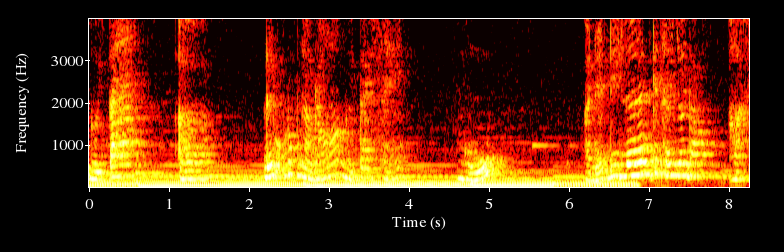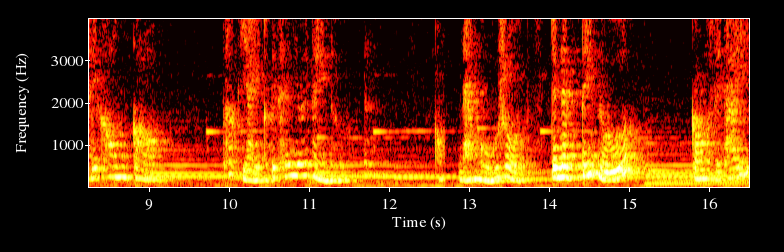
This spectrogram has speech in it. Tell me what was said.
người ta uh, đến một lúc nào đó người ta sẽ ngủ và để đi lên cái thế giới đó họ sẽ không còn thức dậy ở cái thế giới này nữa. Ông đã ngủ rồi, cho nên tí nữa con sẽ thấy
